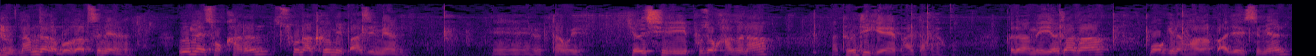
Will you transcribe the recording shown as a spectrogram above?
남자가 뭐가 없으면 음에 속하는 수나 금이 빠지면 예, 없다고요. 결실이 부족하거나 더디게 발달하고 그 다음에 여자가 목이나 화가 빠져 있으면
